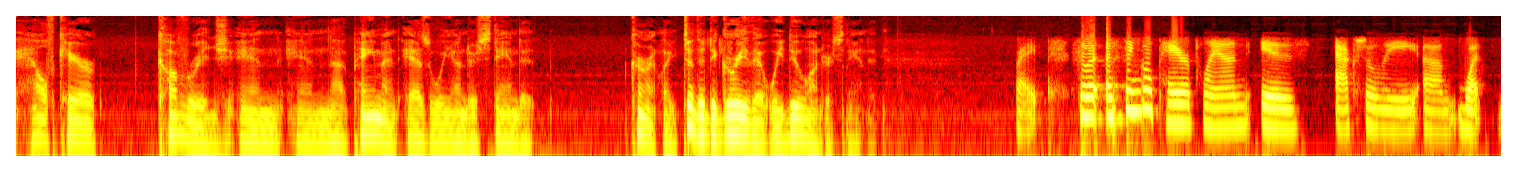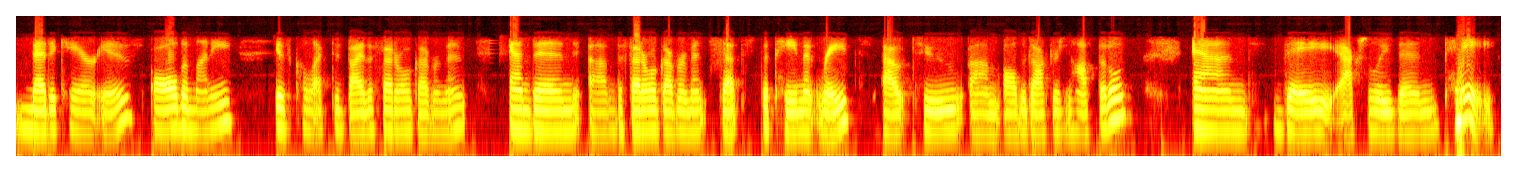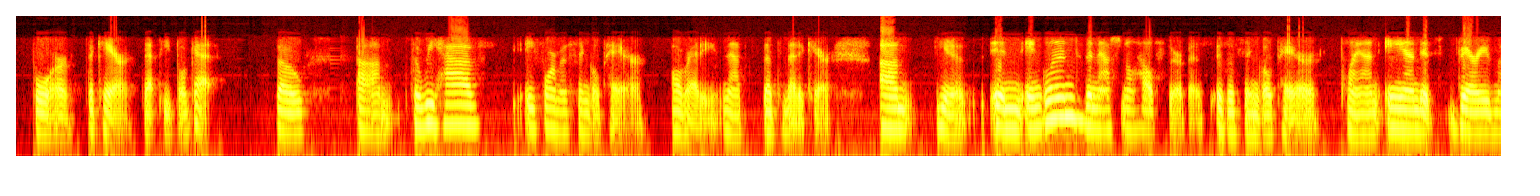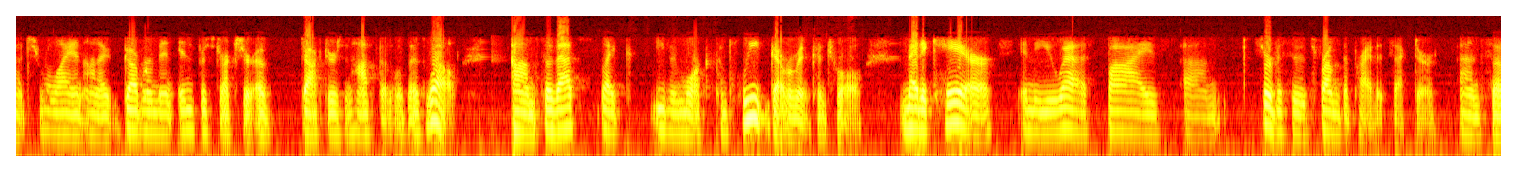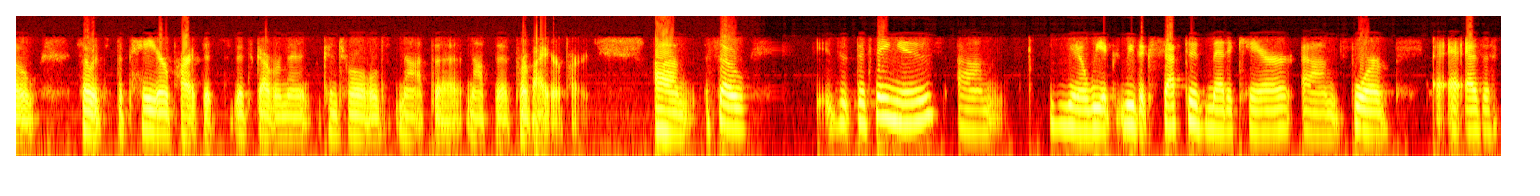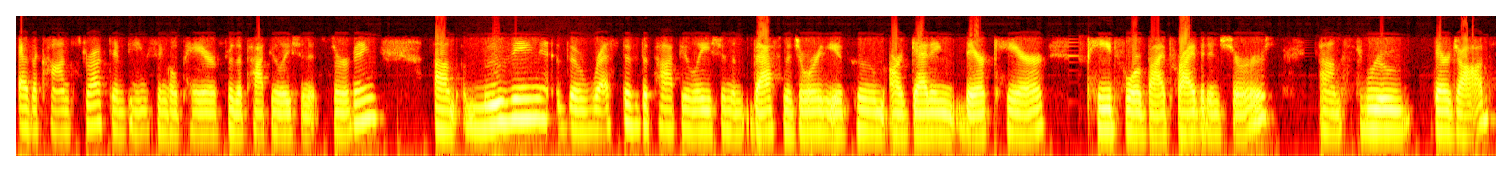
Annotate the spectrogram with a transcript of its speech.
health care coverage and and uh, payment as we understand it currently, to the degree that we do understand it? Right. So a, a single payer plan is actually um, what Medicare is. All the money is collected by the federal government, and then um, the federal government sets the payment rates out to um, all the doctors and hospitals, and they actually then pay for the care that people get. So, um, so we have a form of single payer already, and that's that's Medicare. Um, you know, in England, the National Health Service is a single payer plan, and it's very much reliant on a government infrastructure of doctors and hospitals as well. Um, so that's like even more complete government control. Medicare in the U.S. buys um, services from the private sector, and so so it's the payer part that's that's government controlled, not the not the provider part. Um, so the, the thing is, um, you know, we we've accepted Medicare um, for as a as a construct and being single payer for the population it's serving. Um, moving the rest of the population, the vast majority of whom are getting their care paid for by private insurers um, through their jobs.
